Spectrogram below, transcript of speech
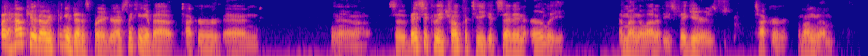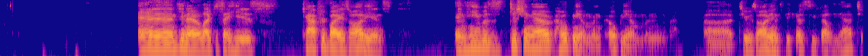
but how could I was thinking of Dennis Prager? I was thinking about Tucker and you know, so basically Trump fatigue had set in early among a lot of these figures, Tucker among them and you know like you say he is captured by his audience and he was dishing out hopium and copium and uh, to his audience because he felt he had to.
